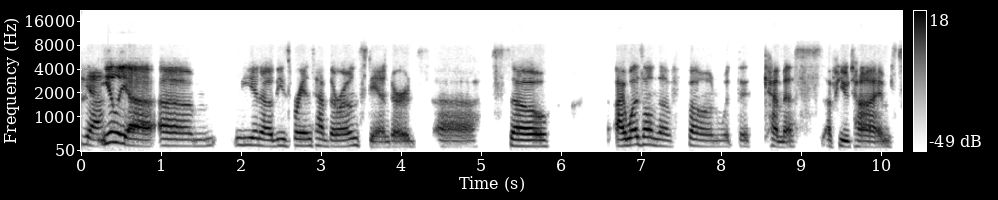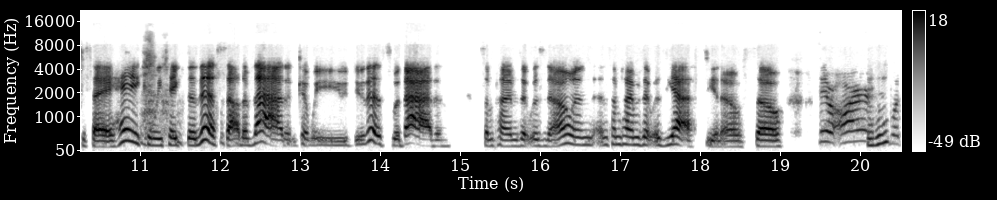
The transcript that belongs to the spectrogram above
yeah. Ilia. Um, you know, these brands have their own standards. Uh, so I was on the phone with the chemists a few times to say, hey, can we take the this out of that? And can we do this with that? And sometimes it was no and and sometimes it was yes you know so there are mm-hmm. what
